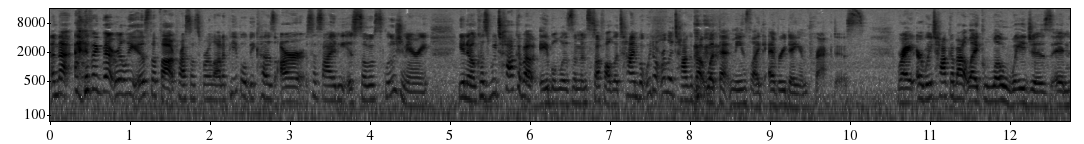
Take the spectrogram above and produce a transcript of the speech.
And that I think that really is the thought process for a lot of people because our society is so exclusionary. You know, because we talk about ableism and stuff all the time, but we don't really talk about what that means like every day in practice. Right? Or we talk about like low wages and,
